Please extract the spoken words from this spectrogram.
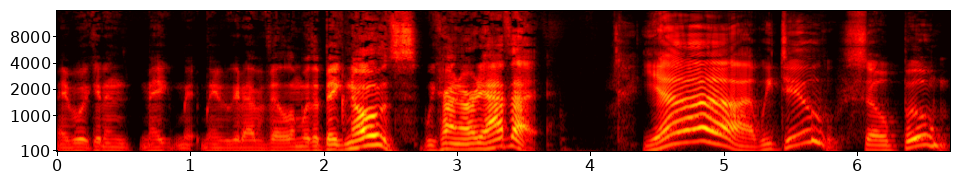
Maybe we can make maybe we could have a villain with a big nose. We kind of already have that. Yeah, we do. So boom,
